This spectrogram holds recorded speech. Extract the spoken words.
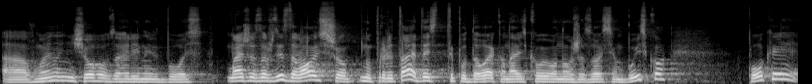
А в мене нічого взагалі не відбулося. Майже завжди здавалося, що ну, прилітає десь типу далеко, навіть коли воно вже зовсім близько, поки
